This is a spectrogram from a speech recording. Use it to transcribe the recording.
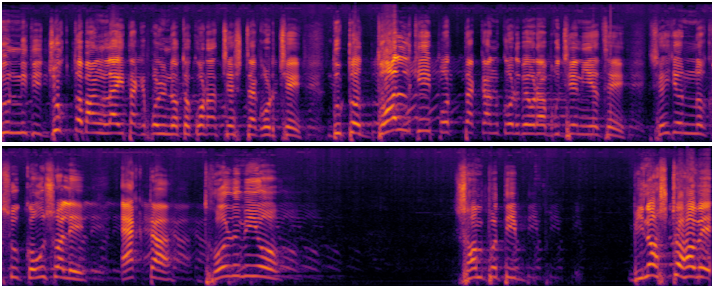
দুর্নীতি যুক্ত বাংলায় তাকে পরিণত করার চেষ্টা করছে। দুটো দলকেই প্রত্যাখ্যান করবে ওরা বুঝে নিয়েছে। সেই জন্য সুকৌশলে একটা ধর্মীয় সম্পত্তি বিনষ্ট হবে,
